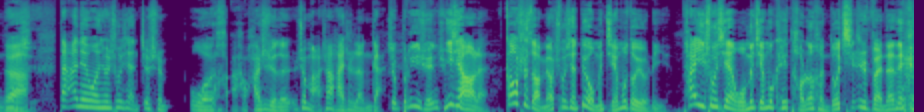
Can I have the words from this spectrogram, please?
对吧？但岸田文雄出现，就是我还还是觉得，就马上还是冷感，就不利选举。你想要嘞，高市早苗出现，对我们节目都有利。他一出现，我们节目可以讨论很多期日本的那个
